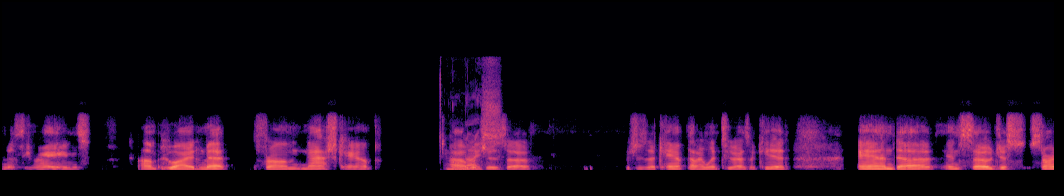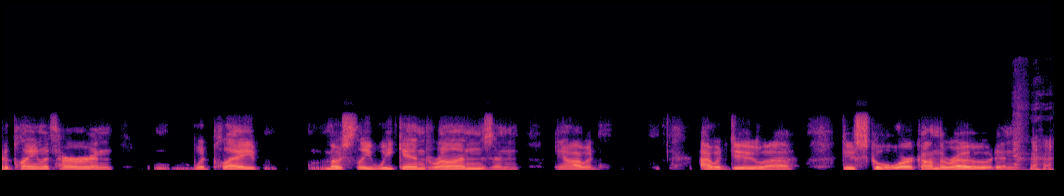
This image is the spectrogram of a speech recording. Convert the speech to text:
Missy Raines, um, who I had met from Nash Camp, oh, uh, nice. which is a which is a camp that I went to as a kid, and uh, and so just started playing with her and would play mostly weekend runs and you know I would I would do uh, do schoolwork on the road and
